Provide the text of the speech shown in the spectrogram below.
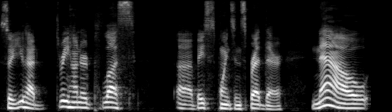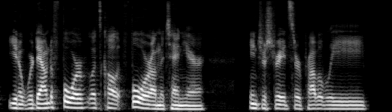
So you had 300 plus uh, basis points in spread there. Now, you know, we're down to 4, let's call it 4 on the 10 year. Interest rates are probably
